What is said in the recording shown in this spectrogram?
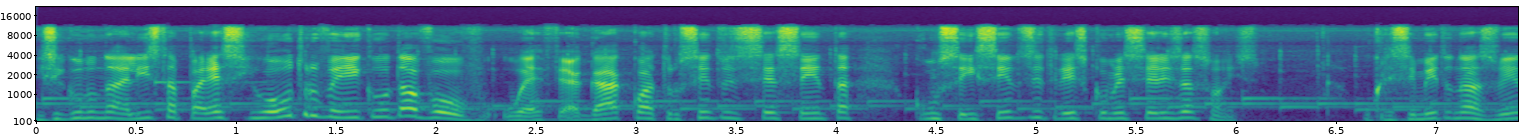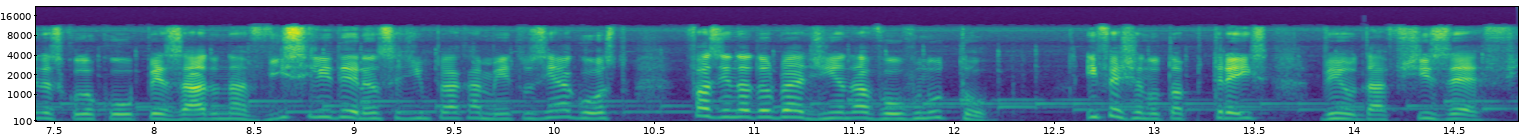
Em segundo na lista aparece outro veículo da Volvo, o FH 460, com 603 comercializações. O crescimento nas vendas colocou o pesado na vice-liderança de emplacamentos em agosto, fazendo a dobradinha da Volvo no topo. E fechando o top 3, vem o DAF XF.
